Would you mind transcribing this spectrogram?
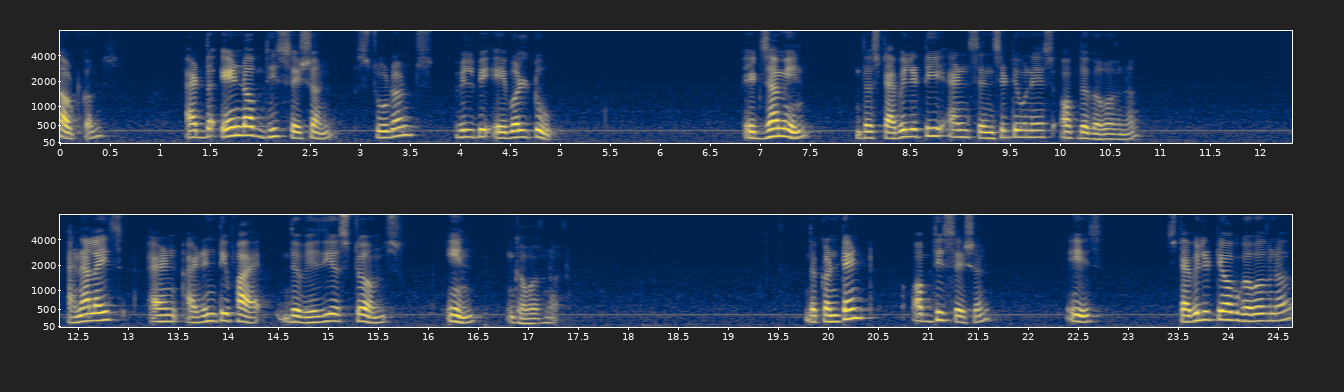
outcomes. At the end of this session, students will be able to examine the stability and sensitiveness of the governor, analyze and identify the various terms in governor. The content of this session is stability of governor,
